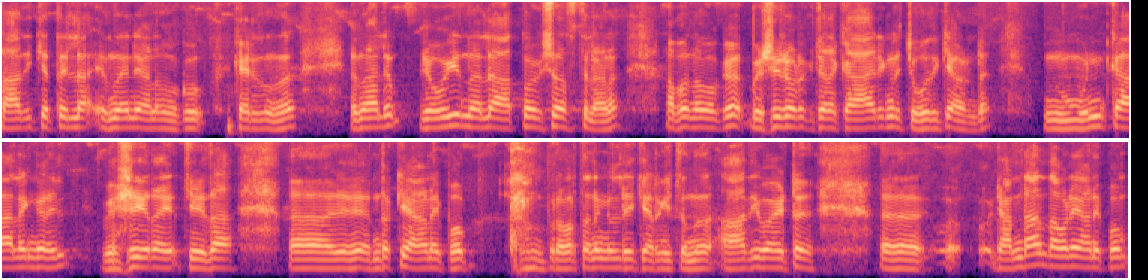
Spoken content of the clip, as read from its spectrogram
സാധിക്കത്തില്ല എന്ന് തന്നെയാണ് നമുക്ക് കരുതുന്നത്. എന്നാലും ജോയി നല്ല ആത്മവിശ്വാസത്തിലാണ്. അപ്പോൾ നമുക്ക് ബഷീറോട് ചില കാര്യങ്ങൾ ചോദിക്കാറുണ്ട്. മുൻകാലങ്ങളിൽ ബഷീർ ചെയ്ത എന്തൊക്കെയാണ് ഇപ്പോൾ പ്രവർത്തനങ്ങളിലേക്ക് ഇറങ്ങിച്ചെന്നത് ആദ്യമായിട്ട് രണ്ടാം തവണയാണ് ഇപ്പം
